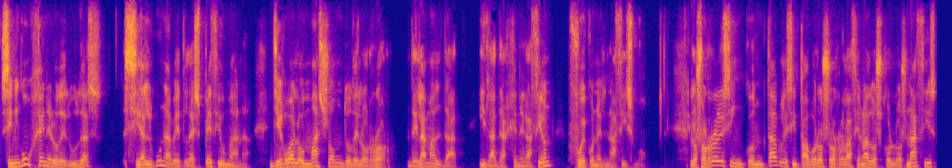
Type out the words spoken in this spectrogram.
Sin ningún género de dudas, si alguna vez la especie humana llegó a lo más hondo del horror, de la maldad y la degeneración fue con el nazismo. Los horrores incontables y pavorosos relacionados con los nazis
